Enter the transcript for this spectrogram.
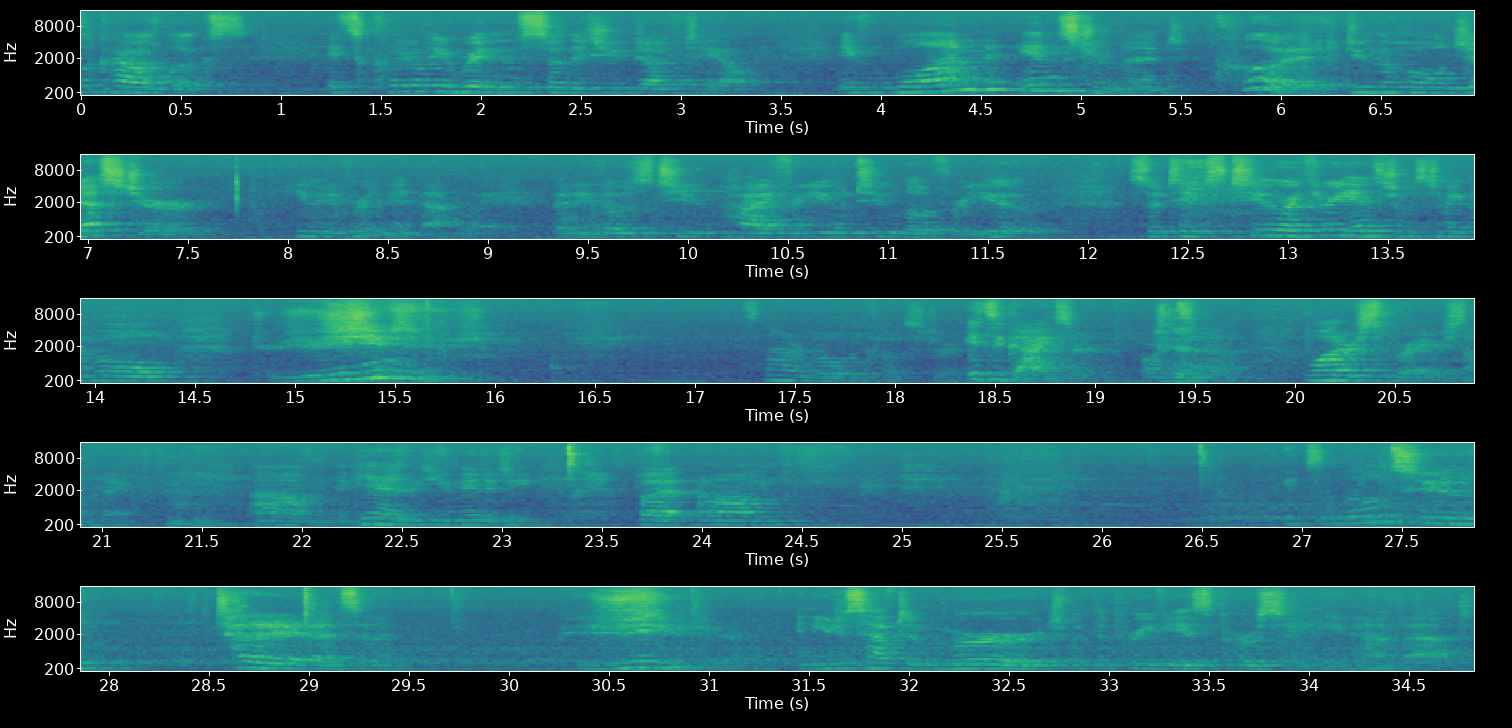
just look how it looks. It's clearly written so that you dovetail. If one instrument could do the whole gesture, he would have written it that way, but it goes too high for you and too low for you. So it takes two or three instruments to make the whole. It's not a roller coaster. It's a geyser or it's a water spray or something. Um, again, the humidity. But um, it's a little too. Instead of and you just have to merge with the previous person when you have that.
